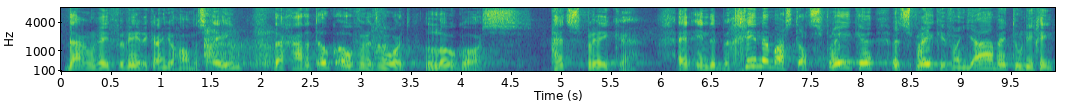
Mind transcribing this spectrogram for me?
Daarom refereer ik aan Johannes 1. Daar gaat het ook over het woord logos. Het spreken. En in de beginnen was dat spreken, het spreken van Yahweh toen hij ging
